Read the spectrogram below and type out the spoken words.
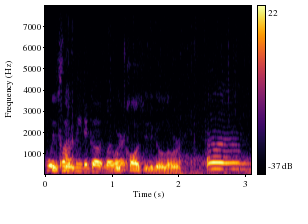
would is cause there- me to go lower. would cause you to go lower? um.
